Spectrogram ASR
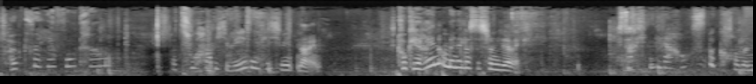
Töpfe hervorkramen? Dazu habe ich wesentlich wenig. Nein. Ich gucke hier rein und meine Lust ist schon wieder weg. Wie soll ich denn die da rausbekommen?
